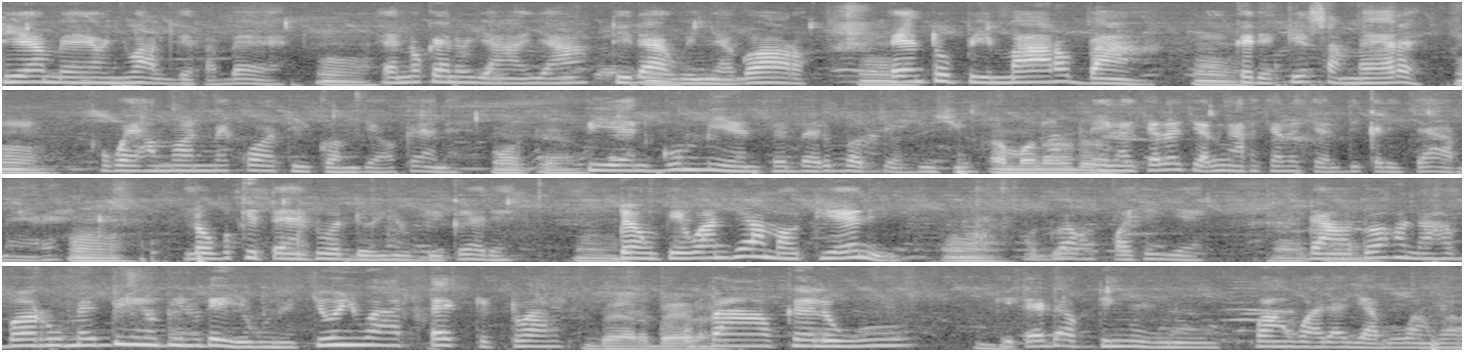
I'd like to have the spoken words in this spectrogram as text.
tiame onywal gik aber en eh, nokene ya ya tidak wni goro, en tu pii maro banga kede kisa mere? Oweko hamon me kwor ti kom jo kene pii en gumyen pe bedo both jo ducu di kede cha mere. Kita kiten ruo do yubi kede dong pi wan jama otye ni odwoko koc iye dang odwoko naka bo rume bino bino de yewuno cuny war tek tuan, obanga okelo wu kita dak ting wu wang wa da ya wang wa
